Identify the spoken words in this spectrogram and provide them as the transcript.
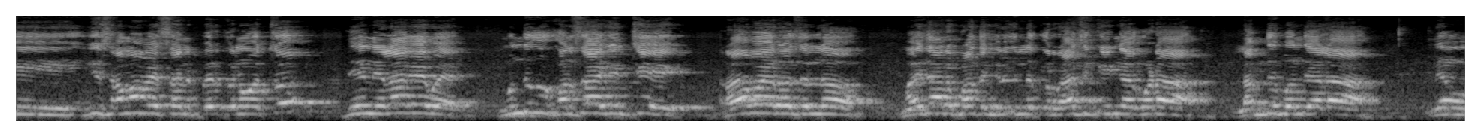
ఈ ఈ సమావేశాన్ని పేర్కొనవచ్చు. దీన్ని ఇలాగే ముందుకు కొనసాగించి రాబోయే రోజుల్లో మైదాన ప్రాంత గిరిజనులకు రాజకీయంగా కూడా లబ్ధి పొందేలా మేము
